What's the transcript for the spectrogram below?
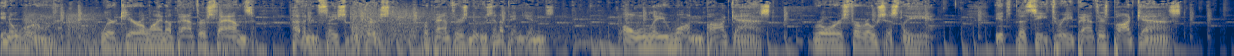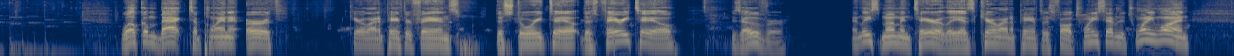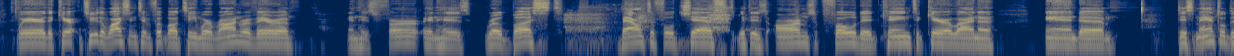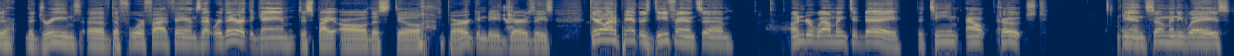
In a world where Carolina Panthers fans have an insatiable thirst for Panthers news and opinions, only one podcast roars ferociously. It's the C3 Panthers Podcast. Welcome back to Planet Earth, Carolina Panther fans. The story tale, the fairy tale is over at least momentarily, as the Carolina Panthers fall 27 to 21, where the to the Washington football team, where Ron Rivera and his firm and his robust, bountiful chest with his arms folded came to Carolina and um, dismantled the, the dreams of the four or five fans that were there at the game, despite all the still burgundy jerseys. Carolina Panthers defense. Um, underwhelming today. The team out coached in so many ways.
